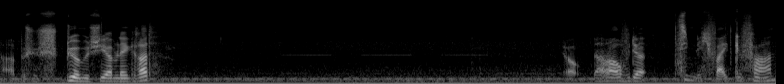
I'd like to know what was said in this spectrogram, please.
Ja, ein bisschen stürmisch hier am Lenkrad. Ja, da war auch wieder ziemlich weit gefahren.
